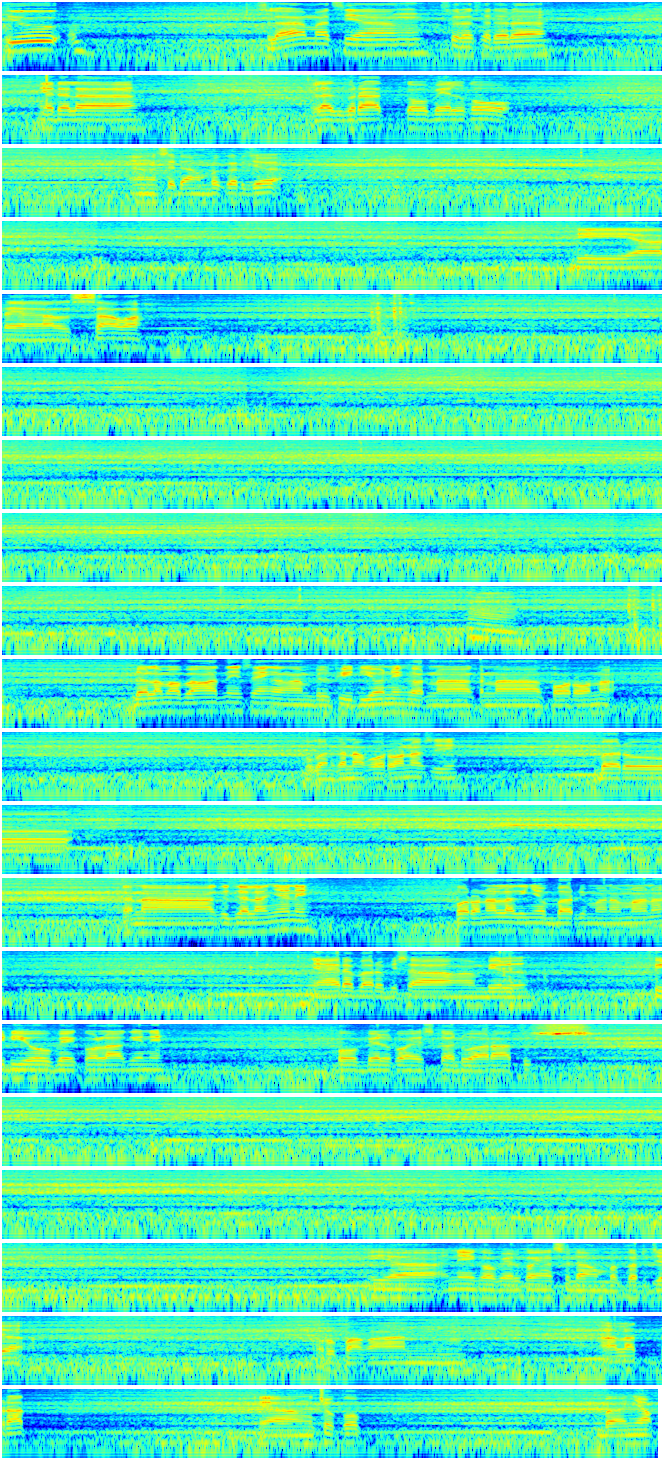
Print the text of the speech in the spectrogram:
Yuk. Selamat siang Saudara-saudara. Ini adalah Alat berat Kobelko Yang sedang bekerja. Di areal sawah Udah lama banget nih saya nggak ngambil video nih karena kena corona. Bukan kena corona sih. Baru kena gejalanya nih. Corona lagi nyebar di mana-mana. Ini akhirnya baru bisa ngambil video beko lagi nih. Kobelko SK 200 Iya, ini Kobelko yang sedang bekerja. Merupakan alat berat yang cukup banyak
